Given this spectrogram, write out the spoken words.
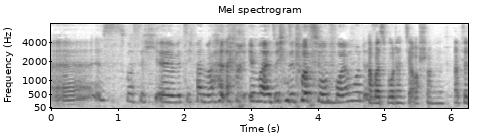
äh, ist, was ich äh, witzig fand, weil halt einfach immer in solchen Situationen Vollmond ist. Aber es wurde jetzt ja auch schon, also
